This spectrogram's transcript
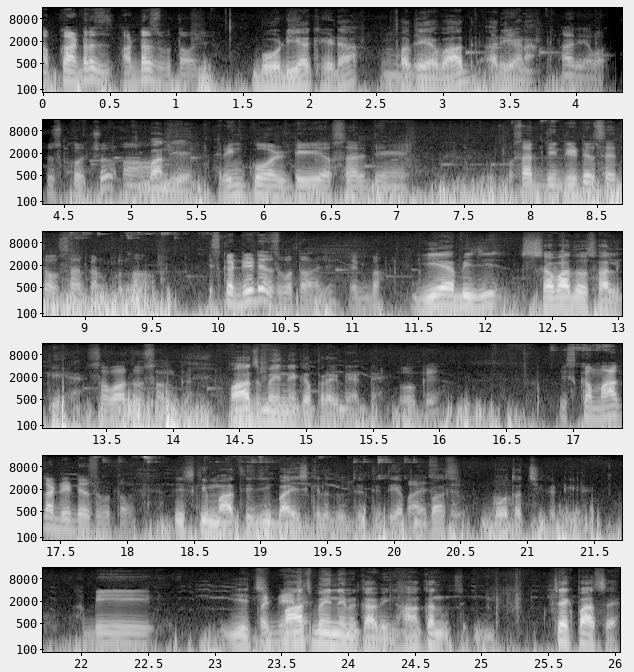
आपका అడ్రస్ అడ్రస్ बताओ जी बोडिया खेड़ा फतेहाबाद हरियाणा అరే వా. చూసుకోవచ్చు ఆ, बांधिए రింగ్ క్వాలిటీ ఒకసారి దీని ఒకసారి దీని డీటెయిల్స్ అయితే ఒకసారి కనుక్కుందాం इसका डिटेल्स बताओ जी एक बार ये अभी जी सवा दो साल की है सवा दो साल का पाँच महीने का प्रेग्नेंट है ओके इसका माँ का डिटेल्स बताओ इसकी माँ थी जी बाईस किलो दूध देती थी अपने 22 पास किलो। बहुत अच्छी कटी है अभी ये Pregnant पाँच है? महीने में काविंग हाँ कन चेक पास है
